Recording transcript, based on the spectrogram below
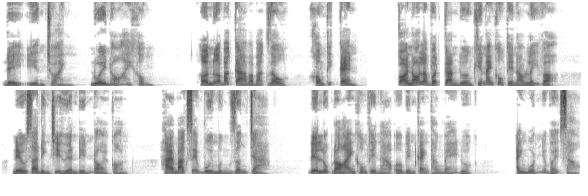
để yên cho anh nuôi nó hay không? Hơn nữa bác cả và bác dâu không thích Ken. Coi nó là vật cản đường khiến anh không thể nào lấy vợ. Nếu gia đình chị Huyền đến đòi con, hai bác sẽ vui mừng dâng trả. Đến lúc đó anh không thể nào ở bên cạnh thằng bé được. Anh muốn như vậy sao?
